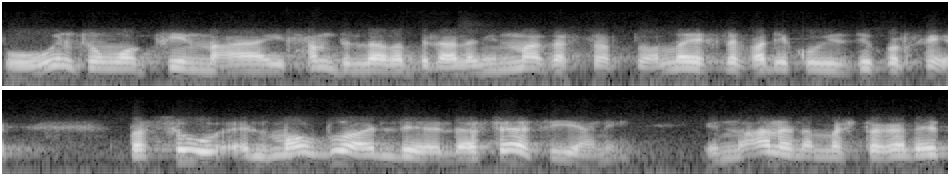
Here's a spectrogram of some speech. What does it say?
وإنتم واقفين معي الحمد لله رب العالمين ما قصرتوا. الله يخلف عليكم ويجزيكم الخير. بس هو الموضوع اللي الأساسي يعني إنه أنا لما اشتغلت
